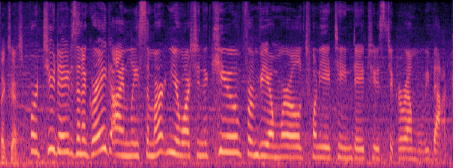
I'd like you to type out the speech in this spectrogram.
Thanks, guys. For two Daves and a Greg, I'm Lisa Martin. You're watching theCUBE from VMworld 2018 Day 2. Stick around, we'll be back.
